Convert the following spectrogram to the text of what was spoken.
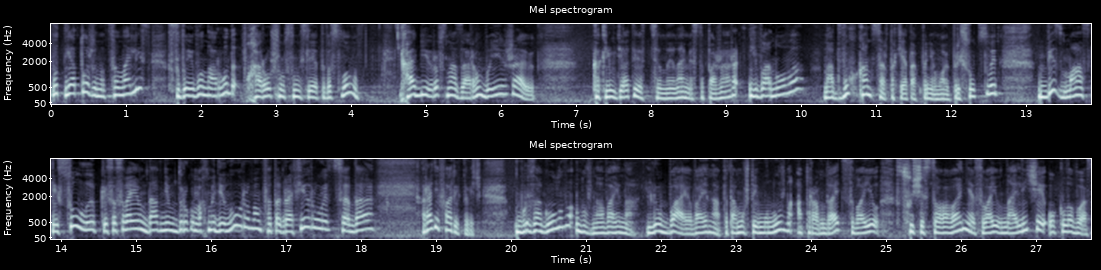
Вот я тоже националист своего народа в хорошем смысле этого слова. Хабиров с Назаром выезжают как люди ответственные на место пожара. Иванова на двух концертах, я так понимаю, присутствует, без маски, с улыбкой, со своим давним другом Ахмадинуровым, фотографируется, да. Ради Фаритович, Мурзагулову нужна война, любая война, потому что ему нужно оправдать свое существование, свое наличие около вас.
